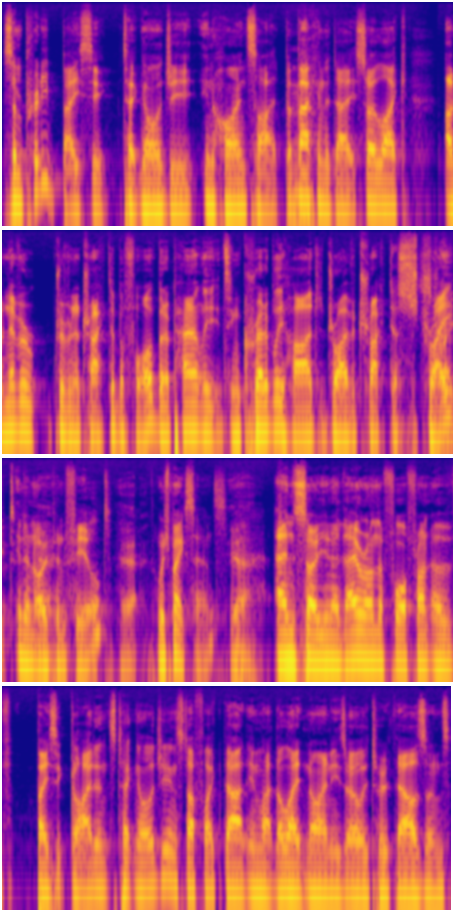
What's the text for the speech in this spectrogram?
some pretty basic technology in hindsight, but mm. back in the day. So like I've never driven a tractor before, but apparently it's incredibly hard to drive a tractor straight, Straight, in an yeah. open field, Yeah. which makes sense. Yeah. And so, you know, they were on the forefront of basic guidance technology and stuff like that in like the late 90s, early 2000s.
